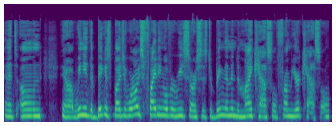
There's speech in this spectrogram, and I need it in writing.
and its own, you know, we need the biggest budget. We're always fighting over resources to bring them into my castle from your castle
